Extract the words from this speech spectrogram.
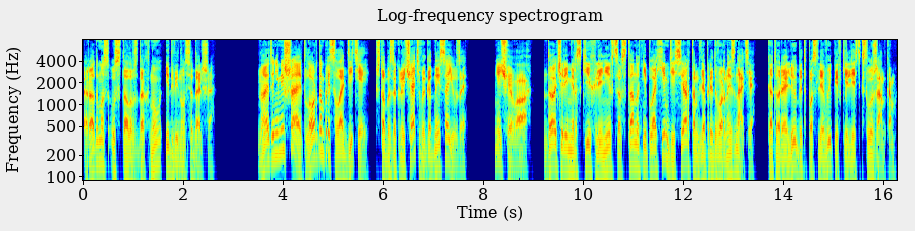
Радомас устало вздохнул и двинулся дальше. Но это не мешает лордам присылать детей, чтобы заключать выгодные союзы. Ничего, дочери мирских ленивцев станут неплохим десертом для придворной знати, которая любит после выпивки лезть к служанкам.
